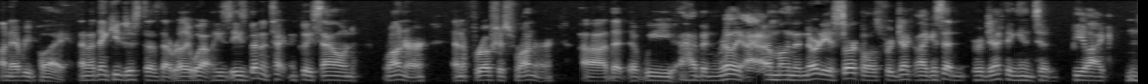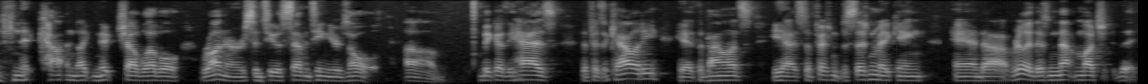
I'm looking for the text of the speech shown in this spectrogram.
on every play? And I think he just does that really well. He's he's been a technically sound runner and a ferocious runner uh, that, that we have been really uh, among the nerdiest circles project like I said projecting him to be like Nick like Nick Chubb level runner since he was 17 years old um, because he has the physicality, he has the balance, he has sufficient decision making, and uh, really there's not much that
